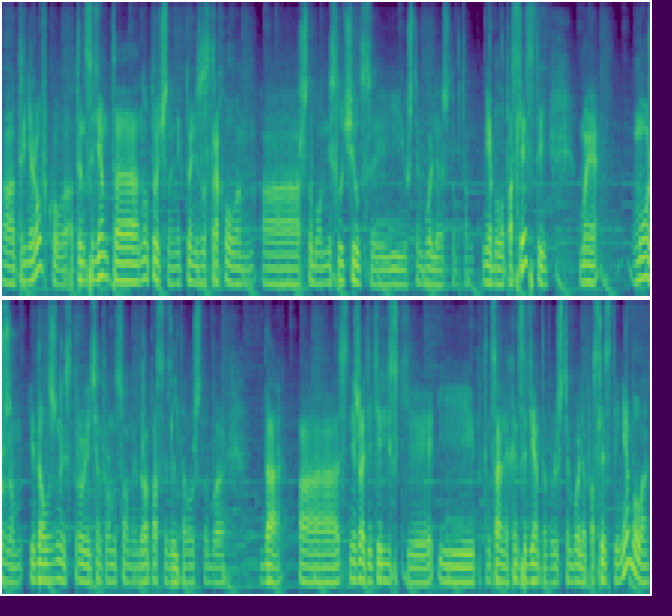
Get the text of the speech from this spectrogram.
а, тренировку, от инцидента, ну, точно никто не застрахован, а, чтобы он не случился, и уж тем более, чтобы там не было последствий. Мы можем и должны строить информационную безопасность для того, чтобы, да, а, снижать эти риски и потенциальных инцидентов, и уж тем более последствий не было,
